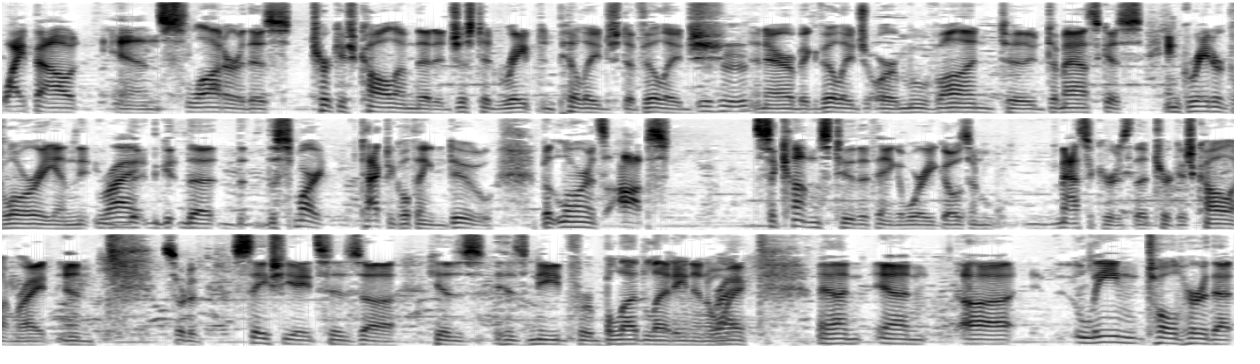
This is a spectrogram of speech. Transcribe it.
wipe out and slaughter this Turkish column that had just had raped and pillaged a village, an Arabic village, or move on to Damascus in greater glory and the, Right. the, the, the, the smart tactical thing to do. But Lawrence opts succumbs to the thing of where he goes and massacres the Turkish column, right, and sort of satiates his uh, his his need for bloodletting in a Right. way, and and uh, Lean told her that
